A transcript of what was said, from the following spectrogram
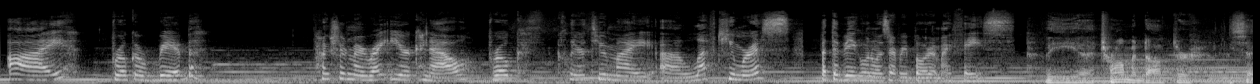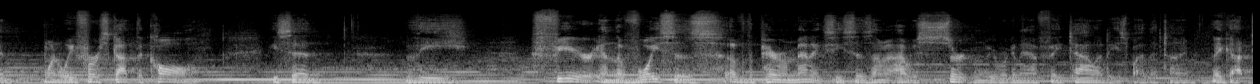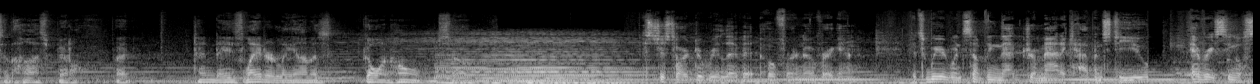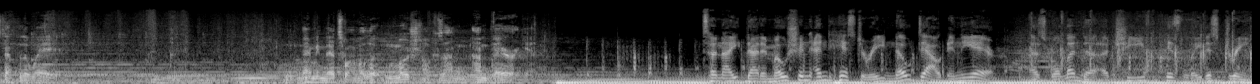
I broke a rib, punctured my right ear canal, broke clear through my uh, left humerus, but the big one was every bone in my face. The uh, trauma doctor he said when we first got the call, he said the fear in the voices of the paramedics. He says, I, I was certain we were going to have fatalities by the time they got to the hospital. But 10 days later, Lijana's going home, so. It's just hard to relive it over and over again. It's weird when something that dramatic happens to you every single step of the way. I mean, that's why I'm a little emotional because I'm, I'm there again. Tonight, that emotion and history, no doubt, in the air as Wallenda achieved his latest dream.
